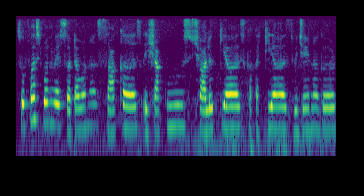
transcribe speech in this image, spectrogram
So first one were Satavahanas, Sakas, Ishakus, Chalukyas, Kakatiyas, Vijayanagar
